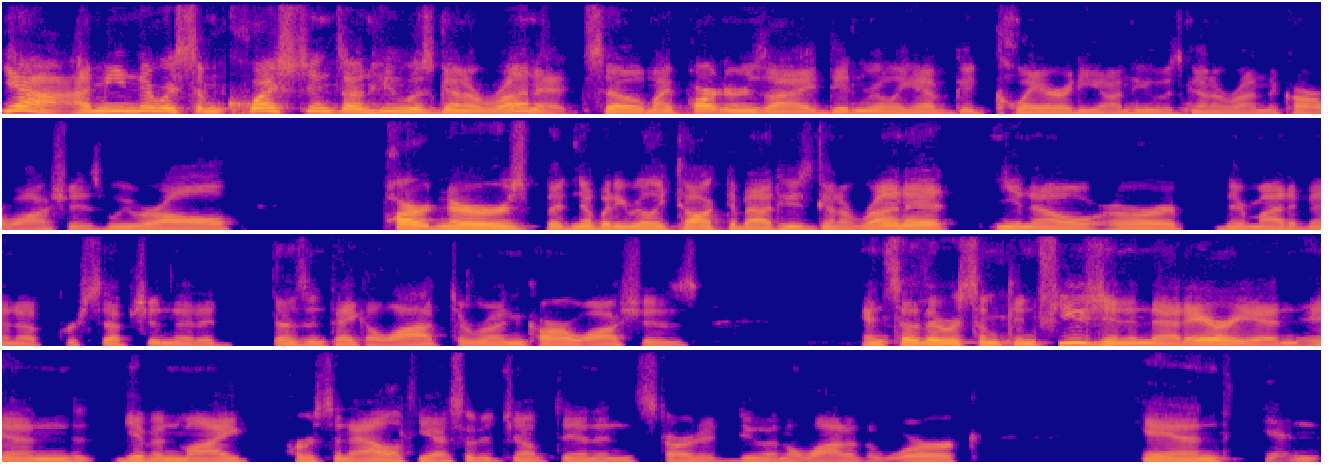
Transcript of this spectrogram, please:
Yeah, I mean, there was some questions on who was going to run it. So my partners I didn't really have good clarity on who was going to run the car washes. We were all partners, but nobody really talked about who's going to run it, you know, or there might have been a perception that it doesn't take a lot to run car washes. And so there was some confusion in that area. And, and given my personality, I sort of jumped in and started doing a lot of the work. And, and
